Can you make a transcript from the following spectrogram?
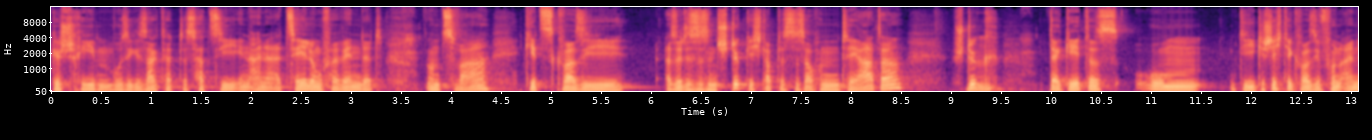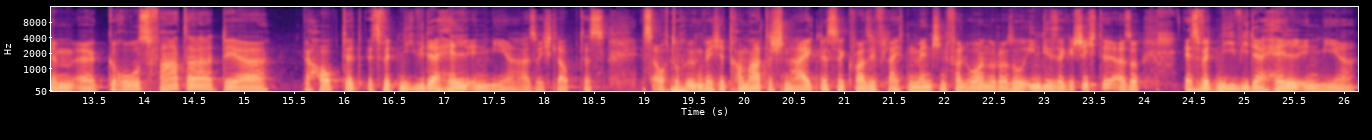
geschrieben, wo sie gesagt hat, das hat sie in einer Erzählung verwendet. Und zwar geht es quasi, also das ist ein Stück, ich glaube, das ist auch ein Theaterstück. Mhm. Da geht es um die Geschichte quasi von einem äh, Großvater, der behauptet, es wird nie wieder hell in mir. Also ich glaube, das ist auch durch mhm. irgendwelche traumatischen Ereignisse quasi vielleicht einen Menschen verloren oder so in dieser Geschichte. Also es wird nie wieder hell in mir.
